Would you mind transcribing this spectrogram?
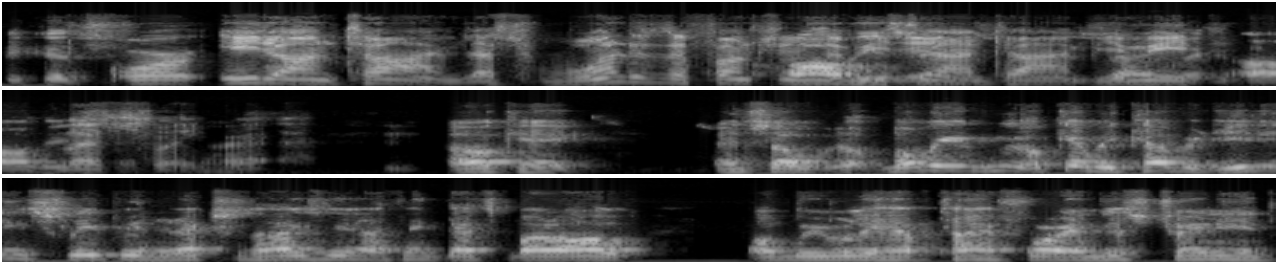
because. Or eat on time. That's one of the functions of eating things. on time. Exactly. You need less things, sleep. Right. Okay. And so, well, we okay, we covered eating, sleeping, and exercising. I think that's about all all we really have time for in this training.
